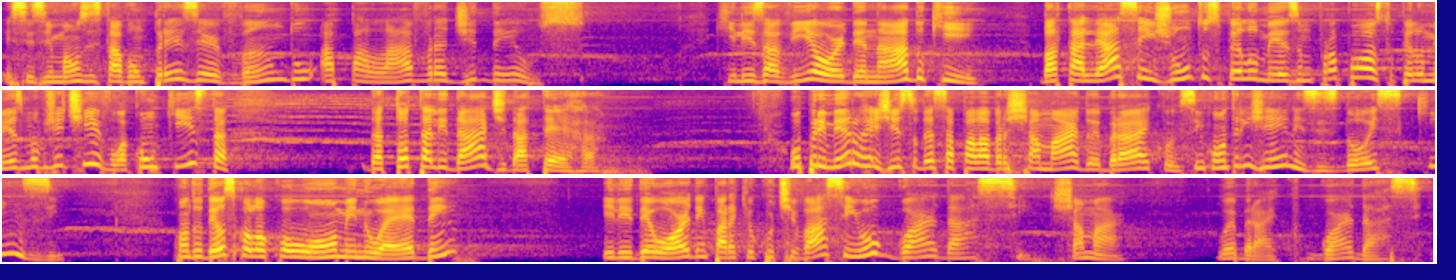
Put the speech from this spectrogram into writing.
Esses irmãos estavam preservando a palavra de Deus, que lhes havia ordenado que batalhassem juntos pelo mesmo propósito, pelo mesmo objetivo, a conquista da totalidade da terra. O primeiro registro dessa palavra chamar do hebraico se encontra em Gênesis 2:15. Quando Deus colocou o homem no Éden, ele deu ordem para que o cultivassem e o guardasse. Chamar, o hebraico, guardasse.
